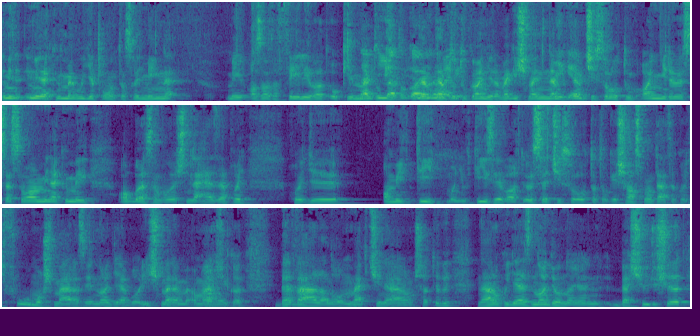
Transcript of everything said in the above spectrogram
mi, mi, nekünk meg ugye pont az, hogy még ne, még az a fél év alatt, oké, okay, nem, meg, nem, nem tudtuk annyira megismerni, nem, nem csiszolódtunk annyira össze, szóval mi nekünk még abban a szempontból is nehezebb, hogy, hogy amíg ti mondjuk tíz év alatt összecsiszolódtatok, és azt mondtátok, hogy fú, most már azért nagyjából ismerem a másikat, bevállalom, megcsinálom, stb. Nálunk ugye ez nagyon-nagyon besűrűsödött,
